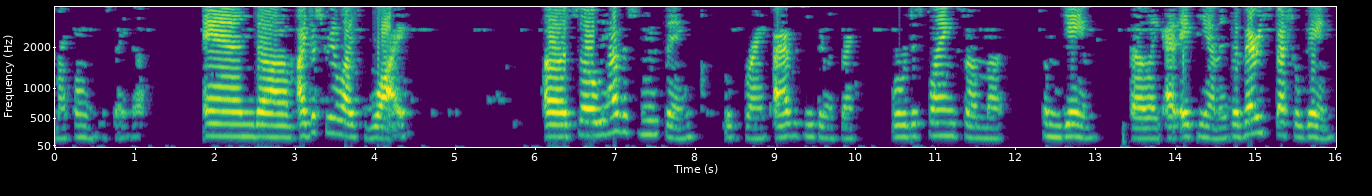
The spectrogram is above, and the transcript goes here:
my phone was saying that. And, um, I just realized why. Uh, so we have this new thing with Frank. I have this new thing with Frank where we're just playing some uh, some game uh, like at 8 p.m. It's a very special game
